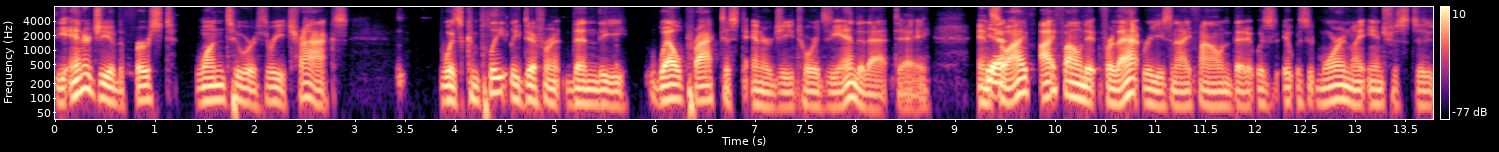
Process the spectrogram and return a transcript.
the energy of the first one, two, or three tracks was completely different than the well practiced energy towards the end of that day. And so I I found it for that reason. I found that it was it was more in my interest to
